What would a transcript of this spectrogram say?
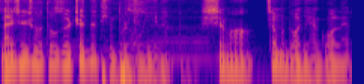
男神说：“豆哥真的挺不容易的，是吗？这么多年过来了。”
